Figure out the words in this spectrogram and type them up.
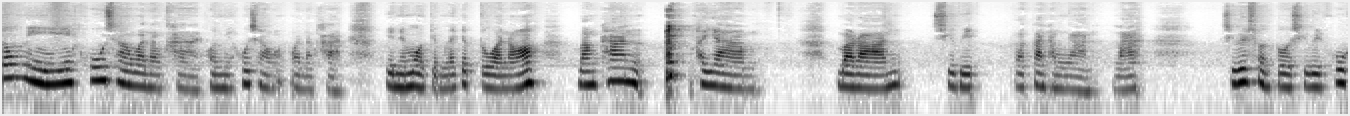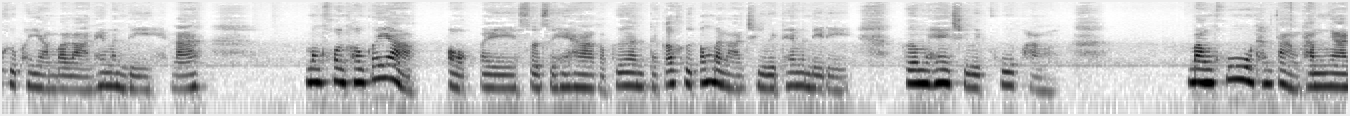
ช่วงนี้คู่ชาววันอังคารคนมีคู่ชาววันอังคารอยู่ในโหมดเก็บเนื้อเก็บตัวเนาะบางท่าน พยายาม บาลานซ์ชีวิตและการทำงานนะ ชีวิตส่วนตัวชีวิตคู่คือพยายามบาลานซ์ให้มันดีนะ บางคนเขาก็อยากออกไปสวนเสเฮฮากับเพื่อน แต่ก็คือต้องบาลานซ์ชีวิตให้มันดีๆ เพื่อไม่ให้ชีวิตคู่พัง บางคู่ทั้งต่างทำงาน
